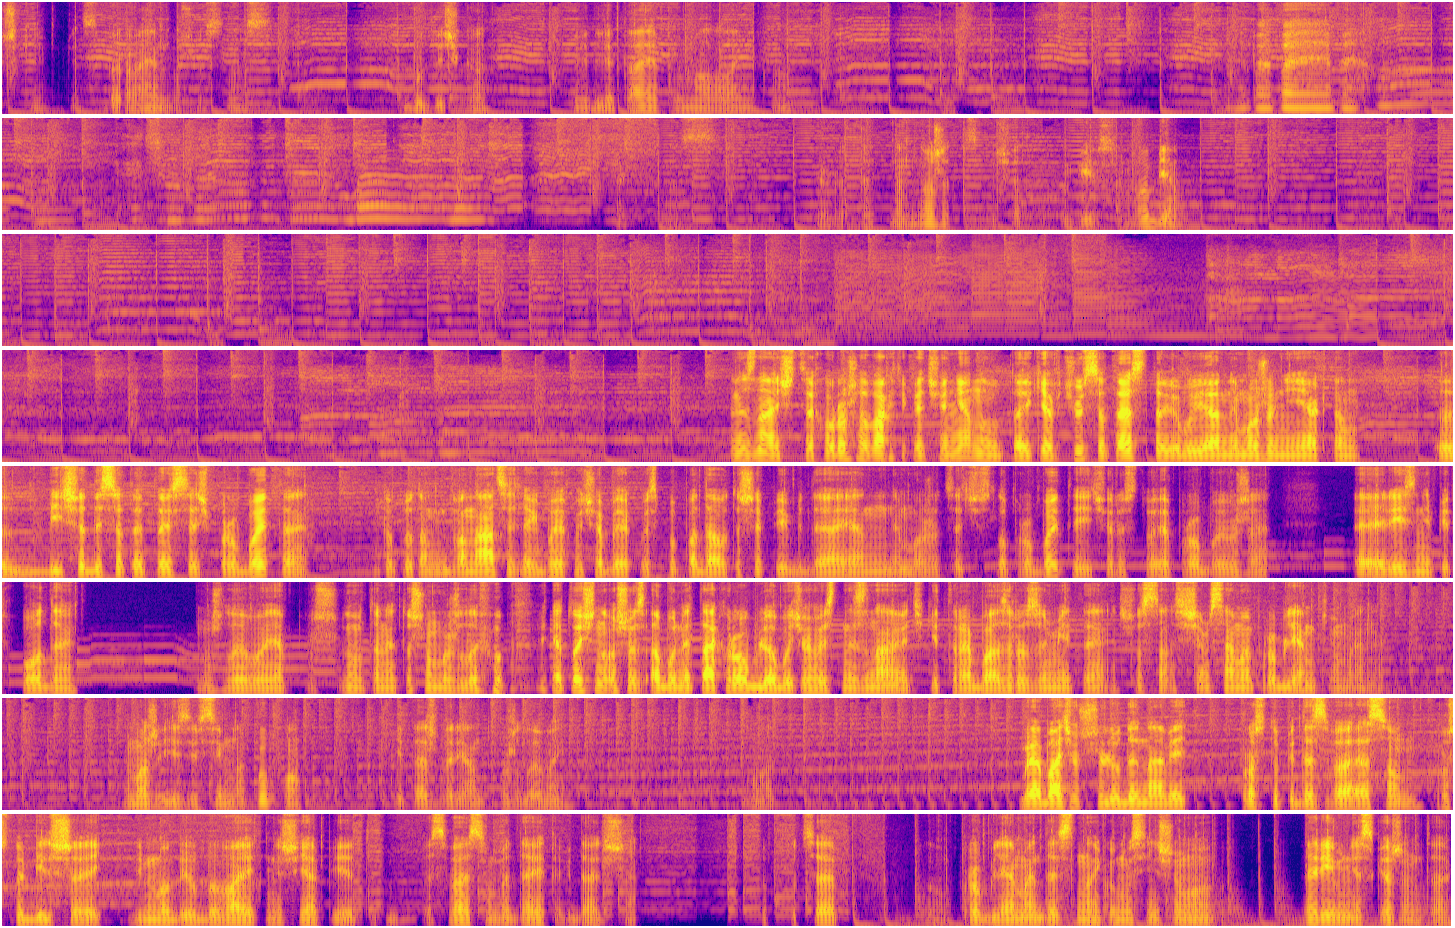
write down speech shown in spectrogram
Трошки підзбираємо, бо щось у нас будочка відлітає помаленьку. Так, у нас пріоритет намножити спочатку побільше мобів. Не знаю, чи це хороша тактика чи ні, ну так як я вчуся, тестую, бо я не можу ніяк там е, більше 10 тисяч пробити. Тобто там 12, якби я хоча б якось попадав, то ще півбіде, я не можу це число пробити, і через то я пробую вже е, різні підходи. Можливо, я прошу. Ну, та не то, що можливо. Я точно щось або не так роблю, або чогось не знаю. Тільки треба зрозуміти, що з чим саме проблемки в мене. Не може і зі всім на купу. І теж варіант можливий. От. Бо я бачив, що люди навіть просто під СВСом просто більше мобів вбивають, ніж я під СВСом ВД і так далі. Тобто це ну, проблеми десь на якомусь іншому рівні, скажімо так.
